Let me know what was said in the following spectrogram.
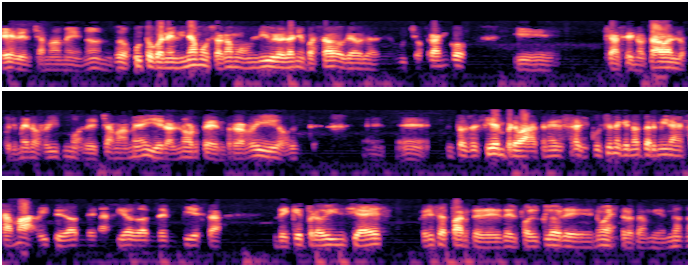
es del chamamé, ¿no? Nosotros justo con el INAMU sacamos un libro el año pasado que habla de Mucho Franco y ya se notaban los primeros ritmos de chamamé y era el norte de Entre Ríos, eh, eh, entonces siempre vas a tener esas discusiones que no terminan jamás, ¿viste? ¿Dónde nació, dónde empieza, de qué provincia es? Pero esa es parte del folclore nuestro también, ¿no?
